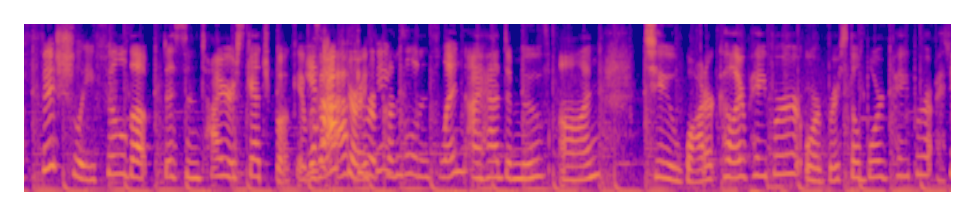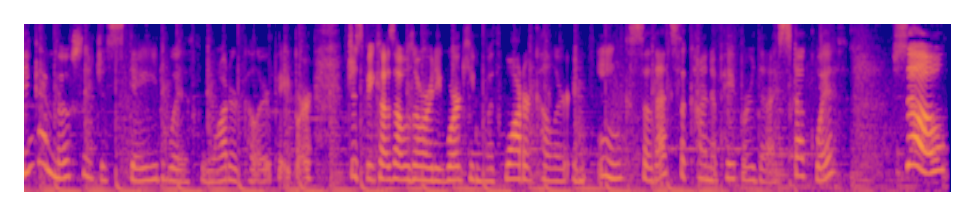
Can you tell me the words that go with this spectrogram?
officially filled up this entire sketchbook. It was yeah, after, after Rapunzel and Flynn, I had to move on to watercolor paper or Bristol board paper. I think I mostly just stayed with watercolor paper just because I was already working with watercolor and ink, so that's the kind of paper that I stuck with. So,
